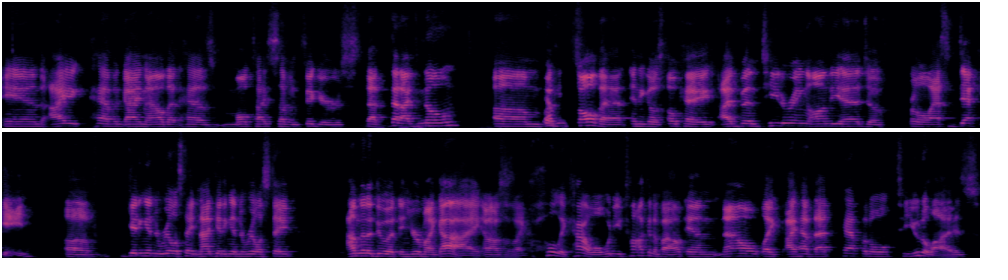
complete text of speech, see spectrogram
And I have a guy now that has multi seven figures that that I've known, um, but yep. he saw that and he goes, "Okay, I've been teetering on the edge of for the last decade of getting into real estate, not getting into real estate." I'm gonna do it and you're my guy. And I was just like, holy cow, well, what are you talking about? And now like I have that capital to utilize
